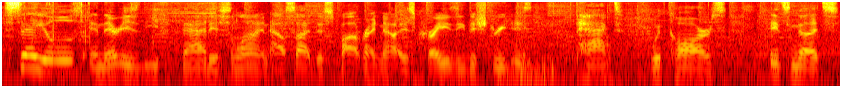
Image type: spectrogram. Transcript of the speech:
sales, and there is the fattest line outside this spot right now. It's crazy. The street is packed with cars. It's nuts.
